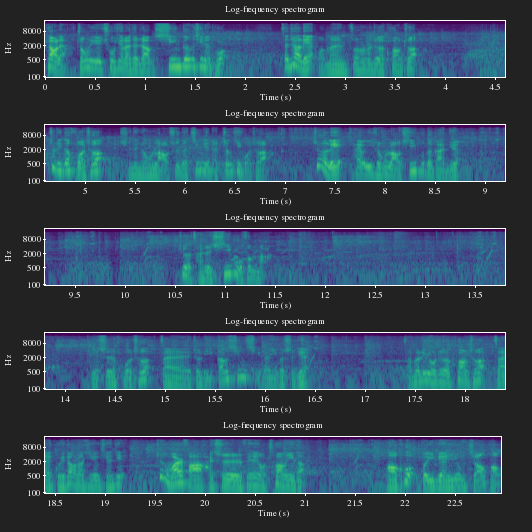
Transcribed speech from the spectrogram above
漂亮！终于出现了这张新更新的图。在这里，我们坐上了这个矿车。这里的火车是那种老式的经典的蒸汽火车，这里还有一种老西部的感觉。这才是西部风嘛，也是火车在这里刚兴起的一个时间。咱们利用这个矿车在轨道上进行前进，这个玩法还是非常有创意的。跑酷不一定用脚跑，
